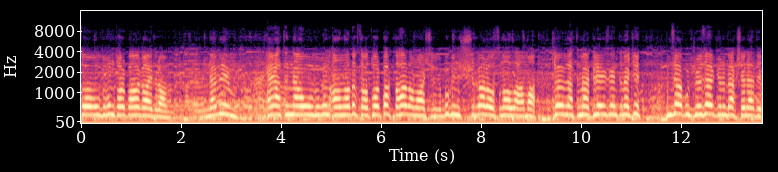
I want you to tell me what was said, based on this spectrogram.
Doğulduğum torpağa qayıdıram. Nə bilim, həyatın nə olduğunu anladıqca o torpaq daha da maşindir. Bugün şükürlər olsun Allahıma, dövlətimə, prezidentimə ki, bizə bu gözəl günü bəxş elədi.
